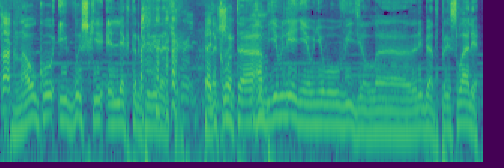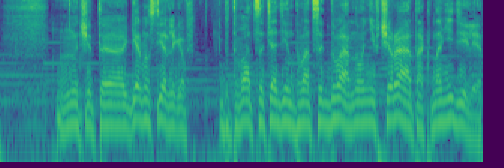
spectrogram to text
Так, Науку и вышки электропередачи. Так 5G. вот, э, объявление у него увидел, э, ребята прислали. Значит, э, Герман Стерлигов в 21.22, но не вчера, а так на неделе.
